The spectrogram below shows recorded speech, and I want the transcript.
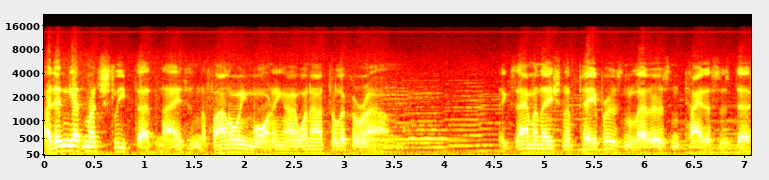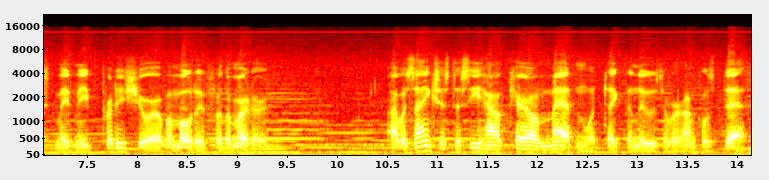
I didn't get much sleep that night, and the following morning I went out to look around. Examination of papers and letters in Titus's desk made me pretty sure of a motive for the murder. I was anxious to see how Carol Madden would take the news of her uncle's death.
